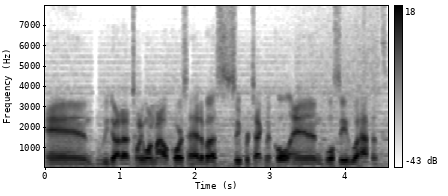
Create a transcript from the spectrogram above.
and we got a 21 mile course ahead of us, super technical, and we'll see what happens.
